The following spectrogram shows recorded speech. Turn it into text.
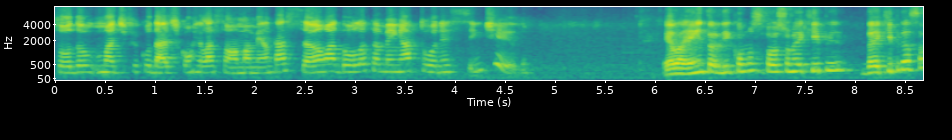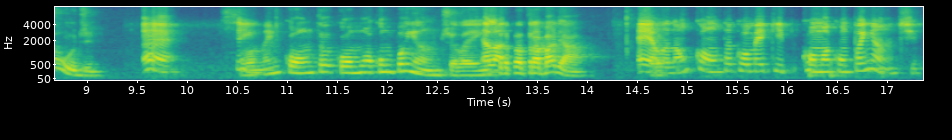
toda uma dificuldade com relação à amamentação, a doula também atua nesse sentido. Ela entra ali como se fosse uma equipe da equipe da saúde. É, sim. Ela nem conta como acompanhante, ela entra para trabalhar. Ela não conta como equipe, como acompanhante.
